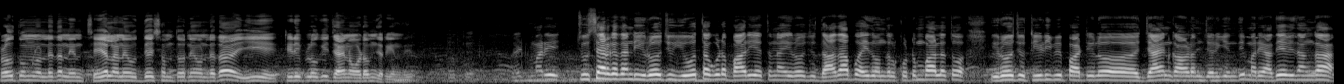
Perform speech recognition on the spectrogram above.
ప్రభుత్వంలో ఉండదా నేను చేయాలనే ఉద్దేశంతోనే ఉండదా ఈ టీడీపీలోకి జాయిన్ అవ్వడం జరిగింది. మరి చూశారు కదండి ఈరోజు యువత కూడా భారీ ఎత్తున ఈరోజు దాదాపు ఐదు వందల కుటుంబాలతో ఈరోజు టీడీపీ పార్టీలో జాయిన్ కావడం జరిగింది. మరి అదేవిధంగా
